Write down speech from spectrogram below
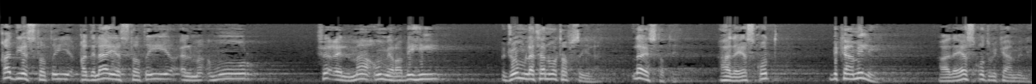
قد يستطيع قد لا يستطيع المأمور فعل ما أمر به جملة وتفصيلا. لا يستطيع. هذا يسقط بكامله. هذا يسقط بكامله.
